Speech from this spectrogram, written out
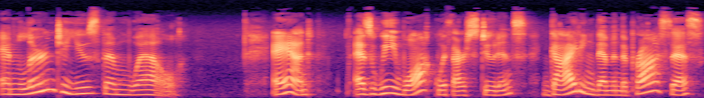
and learn to use them well. And as we walk with our students, guiding them in the process,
